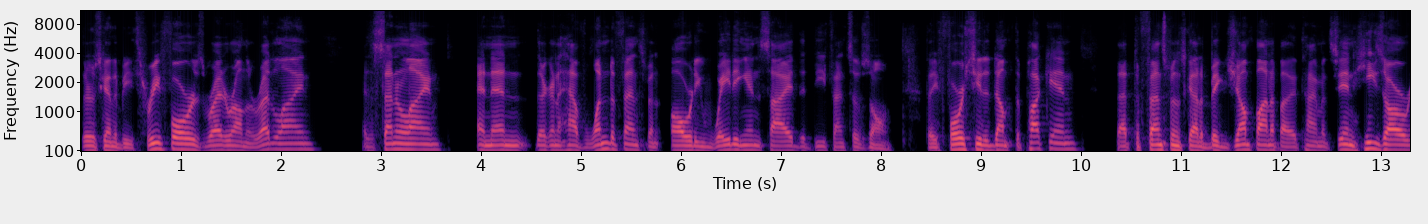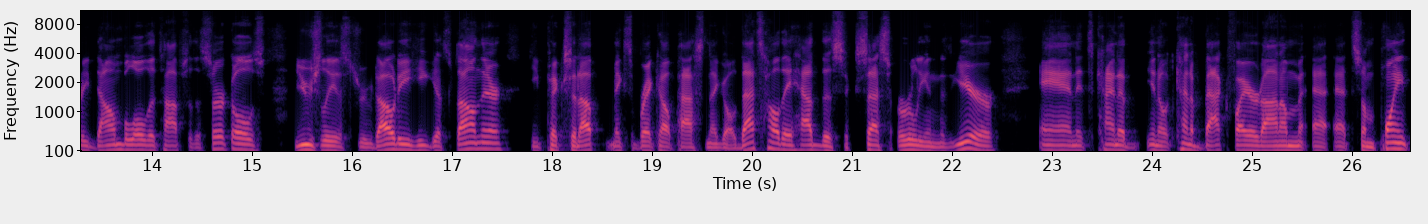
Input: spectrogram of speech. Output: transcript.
There's going to be three forwards right around the red line, at the center line, and then they're going to have one defenseman already waiting inside the defensive zone. They force you to dump the puck in. That defenseman's got a big jump on it by the time it's in. He's already down below the tops of the circles. Usually it's Drew Doughty. He gets down there, he picks it up, makes a breakout pass, and they go. That's how they had the success early in the year. And it's kind of, you know, kind of backfired on them at, at some point,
